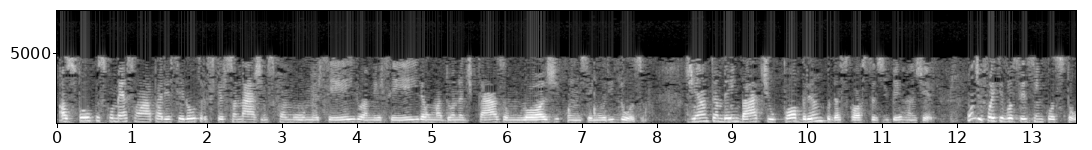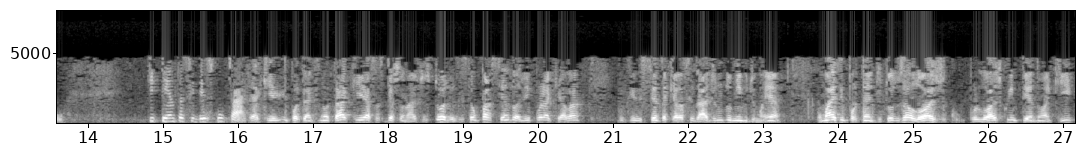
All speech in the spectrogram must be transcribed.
Aos poucos começam a aparecer outras personagens, como o merceeiro, a merceeira, uma dona de casa, um loge com um senhor idoso. Jean também bate o pó branco das costas de Beranger. Onde foi que você se encostou? Que tenta se desculpar. É aqui é importante notar que essas personagens todas estão passeando ali por aquela, porque centro daquela cidade no domingo de manhã. O mais importante de todos é o lógico. Por lógico, entendam aqui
